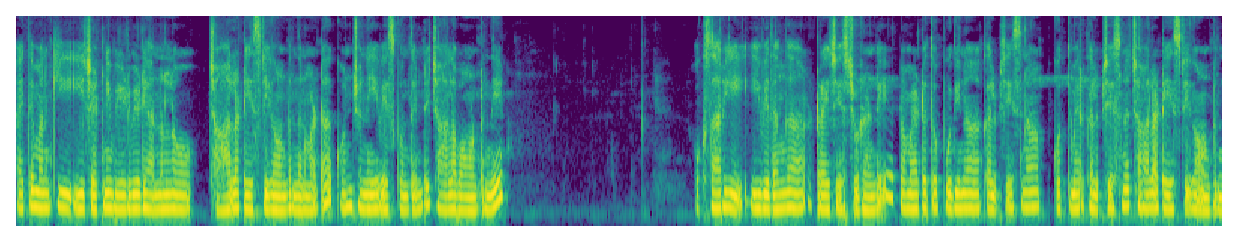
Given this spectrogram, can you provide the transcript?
అయితే మనకి ఈ చట్నీ వేడివేడి అన్నంలో చాలా టేస్టీగా ఉంటుందన్నమాట. కొంచెం నెయ్యి వేసుకొని తింటే చాలా బాగుంటుంది. ఒకసారి ఈ విధంగా ట్రై చేసి చూడండి. టొమాటోతో పుదీనా కలిపి చేసిన కొత్తిమీర కలిపి చేసిన చాలా టేస్టీగా ఉంటుంది.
